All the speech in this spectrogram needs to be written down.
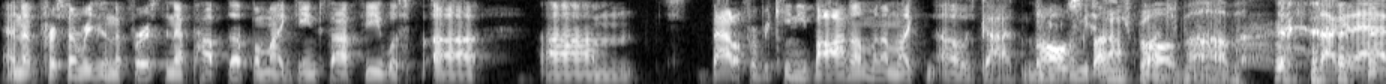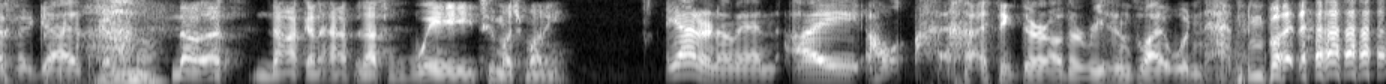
And uh, for some reason, the first thing that popped up on my GameStop feed was uh, um, Battle for Bikini Bottom, and I'm like, oh god, let me, Oh, let me stop. SpongeBob. SpongeBob. it's not gonna happen, guys. No, that's not gonna happen. That's way too much money. Yeah, I don't know, man. I oh, I think there are other reasons why it wouldn't happen, but uh,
